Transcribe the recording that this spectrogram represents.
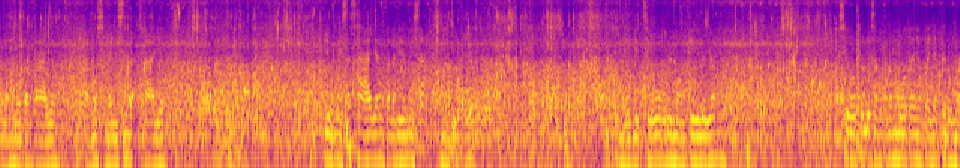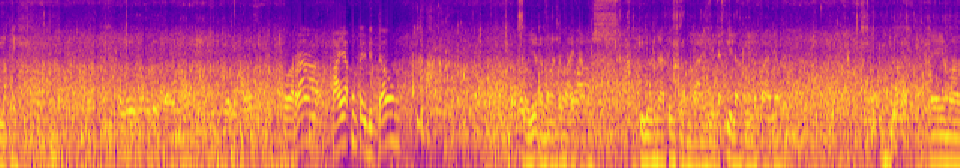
Kalamutan tayo. Tapos may isda tayo. Yung isa sayang talaga yung isa. Hindi kayo. Mahigit siguro limang kilo yun. Si Otol isang panambutan yung kanya pero malaki. Wara, kaya kong tayo bitaw. So yun ang mga sa tapos kilohin natin kung ilang, ilang kilo tayo. Kaya yung mga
